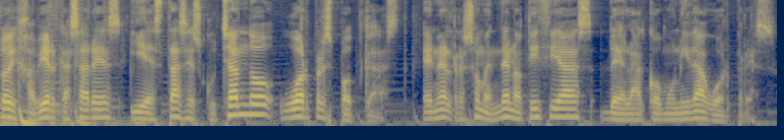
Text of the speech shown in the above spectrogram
soy Javier Casares y estás escuchando WordPress Podcast, en el resumen de noticias de la comunidad WordPress.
